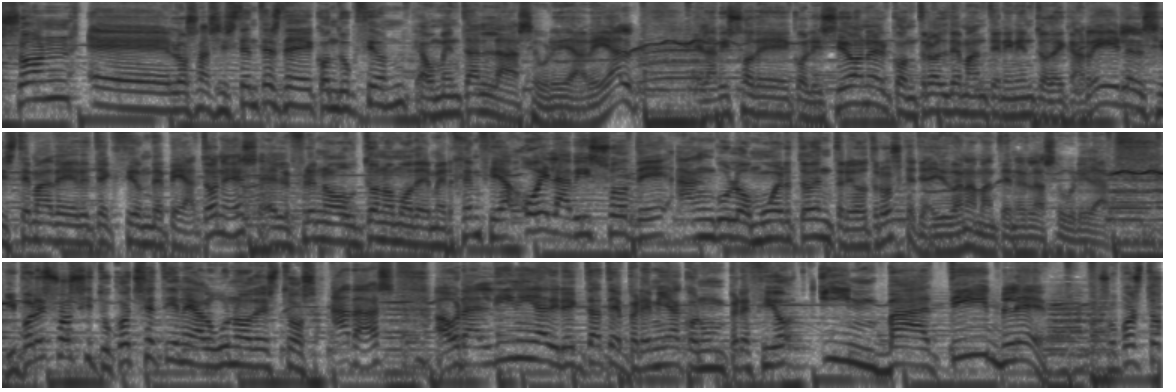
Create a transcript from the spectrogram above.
Son eh, los asistentes de conducción que aumentan la seguridad vial, el aviso de colisión, el control de mantenimiento de carril, el sistema de detección de peatones, el freno autónomo de emergencia o el aviso de ángulo muerto, entre otros, que te ayudan a mantener la seguridad. Y por eso, si tu coche tiene alguno de estos hadas, ahora Línea Directa te premia con un precio imbatible. Por supuesto,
